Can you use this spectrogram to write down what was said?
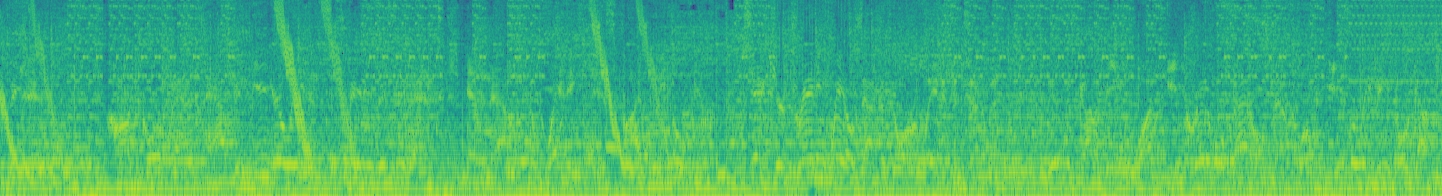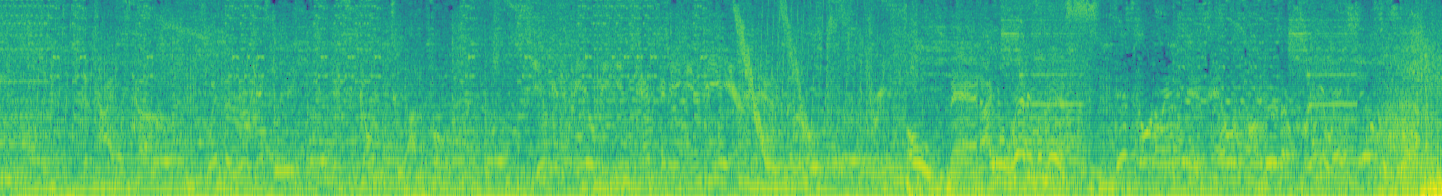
begin. Hardcore fans have been eagerly anticipating this event, and now the waiting is finally over. Check your training wheels at the door, ladies and gentlemen. This is gonna be one incredible battle that won't easily be forgotten. The time has come when the new history is going to unfold. You can feel the intensity in the air as the hopes, dreams. Oh man, are you ready for this? This tournament is held under the free ratio system.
